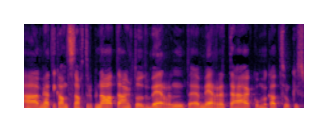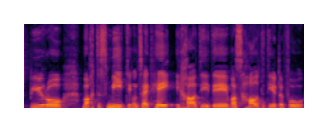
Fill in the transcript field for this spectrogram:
man hat die ganze Nacht darüber nachgedacht oder während äh, mehreren Tagen und man geht zurück ins Büro, macht ein Meeting und sagt, hey, ich habe die Idee, was haltet ihr davon?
